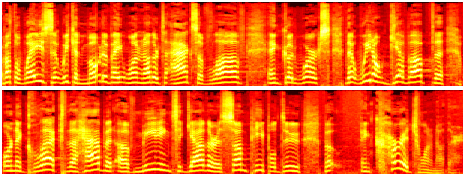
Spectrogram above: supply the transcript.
about the ways that we can motivate one another to acts of love and good works, that we don't give up the, or neglect the habit of meeting together as some people do, but encourage one another,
